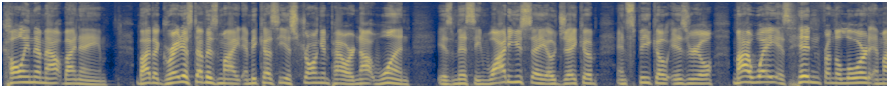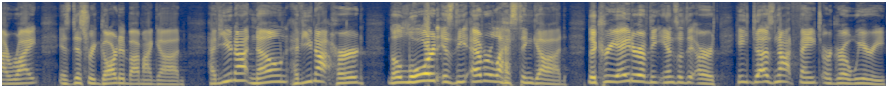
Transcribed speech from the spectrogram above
calling them out by name, by the greatest of his might, and because he is strong in power, not one is missing. Why do you say, O Jacob, and speak, O Israel? My way is hidden from the Lord, and my right is disregarded by my God. Have you not known? Have you not heard? The Lord is the everlasting God, the creator of the ends of the earth. He does not faint or grow weary.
